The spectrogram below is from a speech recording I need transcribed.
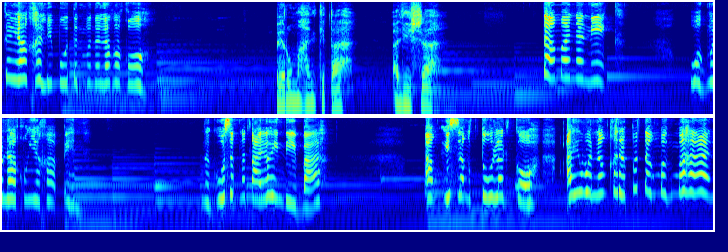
Kaya kalimutan mo na lang ako. Pero mahal kita, Alicia. Tama na, Nick. Huwag mo na akong yakapin. Nag-usap na tayo, hindi ba? Ang isang tulad ko ay walang karapatang magmahal.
